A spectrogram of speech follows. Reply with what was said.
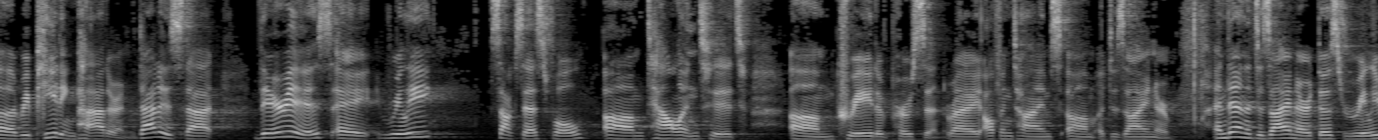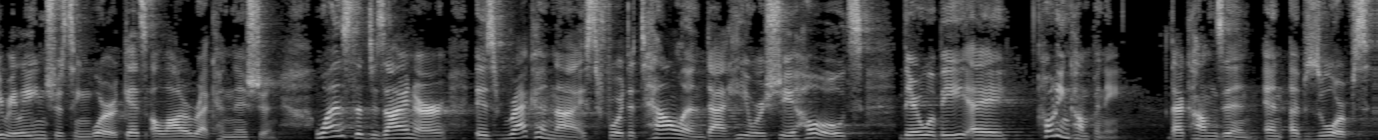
a repeating pattern. That is that there is a really successful, um, talented um, creative person, right? Oftentimes um, a designer. And then a designer does really, really interesting work, gets a lot of recognition. Once the designer is recognized for the talent that he or she holds, there will be a holding company that comes in and absorbs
